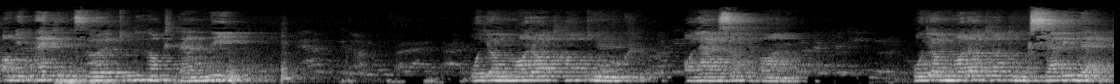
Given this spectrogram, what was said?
amit nekünk föl tudnak tenni? Hogyan maradhatunk alázatban, hogyan maradhatunk szelidek,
